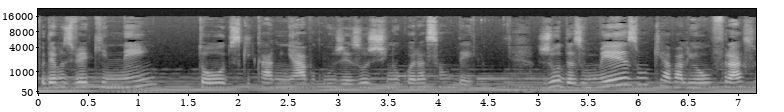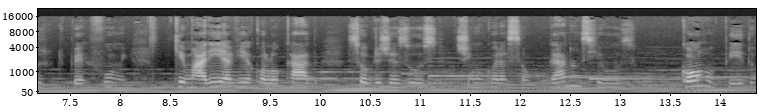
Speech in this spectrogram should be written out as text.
Podemos ver que nem todos que caminhavam com Jesus tinham o coração dele. Judas, o mesmo que avaliou o frasco de perfume que Maria havia colocado sobre Jesus, tinha um coração ganancioso, corrompido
